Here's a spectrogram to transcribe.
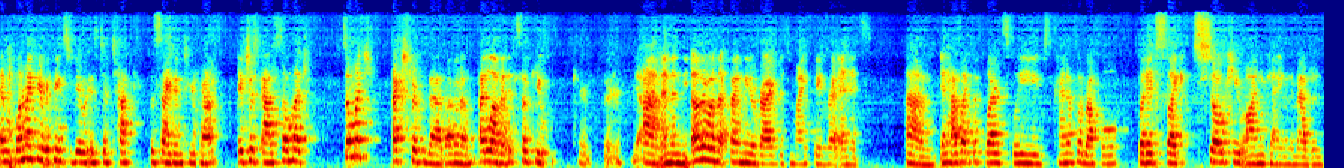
And one of my favorite things to do is to tuck the side into your pants. It just adds so much, so much extra pizzazz. I don't know. I love it. It's so cute. Character. Yeah. Um, and then the other one that finally arrived is my favorite, and it's um, it has like the flared sleeves, kind of the ruffle, but it's like so cute on. You can't even imagine.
